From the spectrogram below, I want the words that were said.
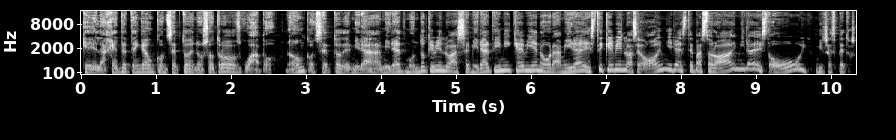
que la gente tenga un concepto de nosotros guapo, ¿no? Un concepto de, mira, mira Edmundo qué bien lo hace, mira Timmy qué bien ora, mira este qué bien lo hace, ay, mira este pastor, ay, mira esto, ay, mis respetos.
